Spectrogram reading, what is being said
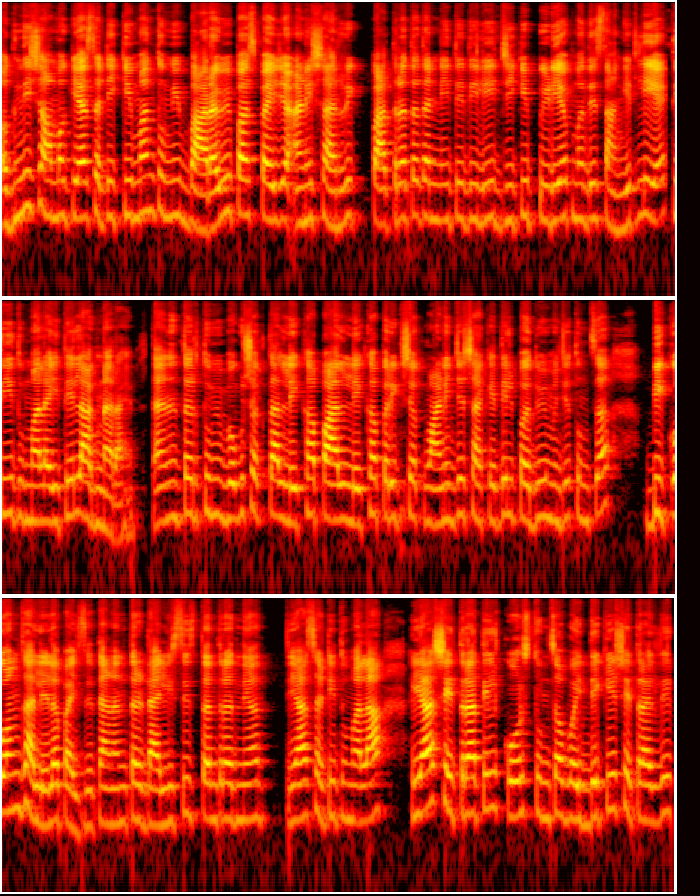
अग्निशामक यासाठी किमान तुम्ही बारावी पास पाहिजे आणि शारीरिक पात्रता त्यांनी इथे दिली जी की पीडीएफमध्ये सांगितली आहे ती तुम्हाला इथे लागणार आहे. त्यानंतर तुम्ही बघू शकता लेखापाल लेखापरीक्षक वाणिज्य शाखेतील पदवी म्हणजे तुमचं बी कॉम झालेलं पाहिजे. त्यानंतर डायलिसिस तंत्रज्ञ यासाठी तुम्हाला या क्षेत्रातील कोर्स तुमचा वैद्यकीय क्षेत्रातील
